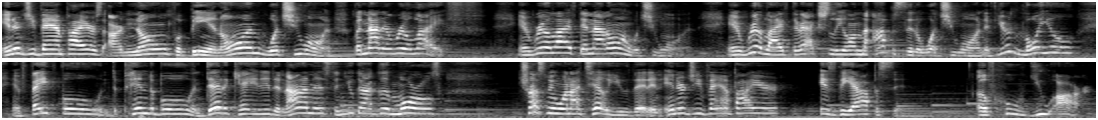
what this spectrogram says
Energy vampires are known for being on what you on, but not in real life. In real life, they're not on what you want. In real life, they're actually on the opposite of what you want. If you're loyal and faithful and dependable and dedicated and honest and you got good morals, trust me when I tell you that an energy vampire is the opposite of who you are.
